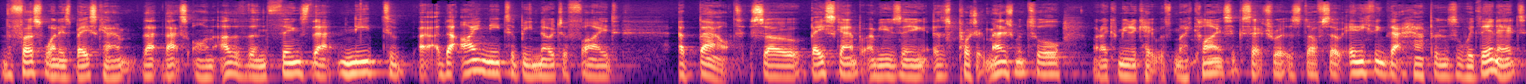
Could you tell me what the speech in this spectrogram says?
the first one is Basecamp that that's on, other than things that need to uh, that I need to be notified about. So Basecamp I'm using as project management tool when I communicate with my clients, etc. and stuff. So anything that happens within it,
